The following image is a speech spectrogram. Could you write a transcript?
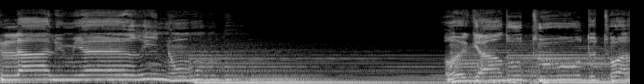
la lumière inonde. Regarde autour de toi,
